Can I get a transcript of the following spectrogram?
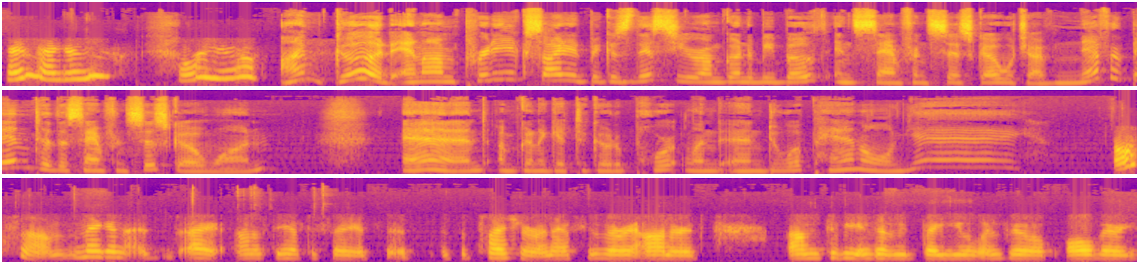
Hey, Megan. How are you? I'm good, and I'm pretty excited because this year I'm going to be both in San Francisco, which I've never been to the San Francisco one, and I'm going to get to go to Portland and do a panel. Yay! Awesome, Megan. I, I honestly have to say it's, it's it's a pleasure, and I feel very honored um, to be interviewed by you, and we're all very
